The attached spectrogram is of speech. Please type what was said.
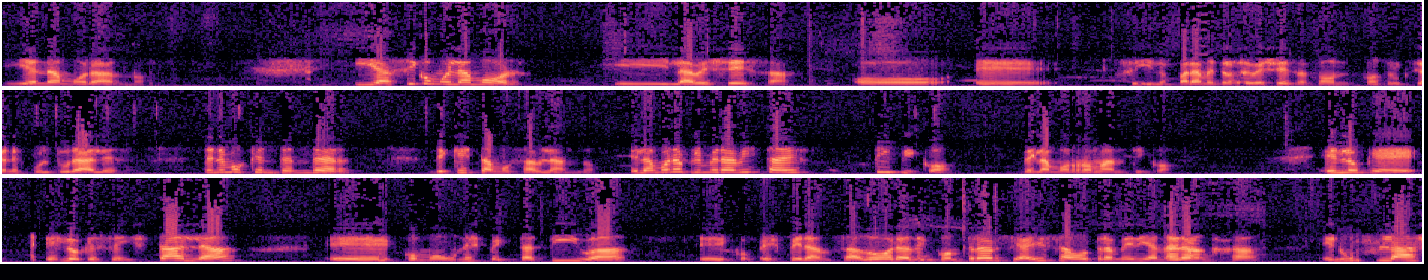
y enamorarnos. Y así como el amor y la belleza, o eh, sí, los parámetros de belleza son construcciones culturales, tenemos que entender de qué estamos hablando. El amor a primera vista es típico del amor romántico. Es lo que, es lo que se instala eh, como una expectativa eh, esperanzadora de encontrarse a esa otra media naranja en un flash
